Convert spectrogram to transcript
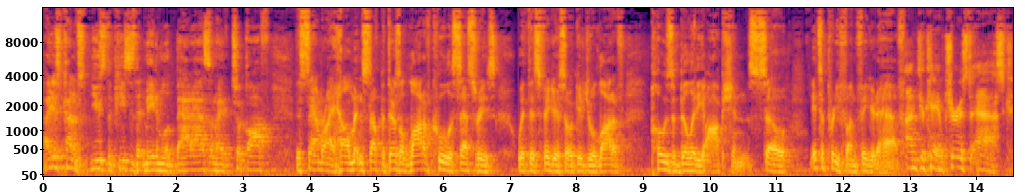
I just kind of used the pieces that made him look badass, and I took off the samurai helmet and stuff. But there's a lot of cool accessories with this figure, so it gives you a lot of posability options. So it's a pretty fun figure to have. I'm okay. I'm curious to ask,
